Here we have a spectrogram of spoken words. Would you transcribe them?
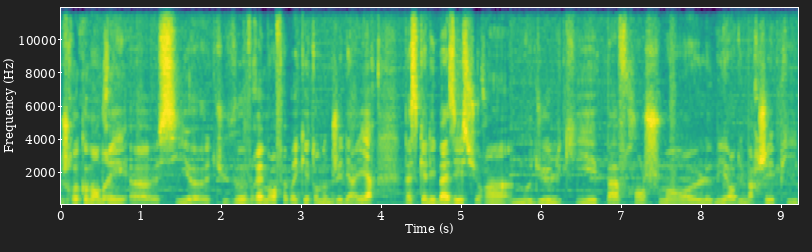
je recommanderais euh, si euh, tu veux vraiment fabriquer ton objet derrière, parce qu'elle est basée sur un module qui est pas franchement euh, le meilleur du marché, puis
